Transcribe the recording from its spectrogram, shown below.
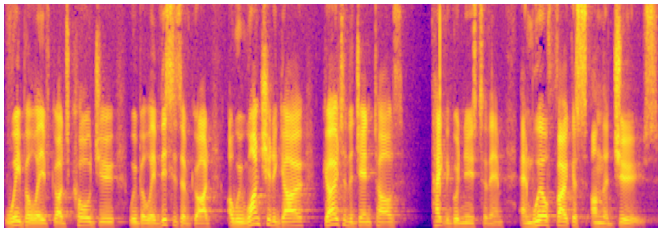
we believe God's called you. We believe this is of God. We want you to go, go to the Gentiles, take the good news to them, and we'll focus on the Jews.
